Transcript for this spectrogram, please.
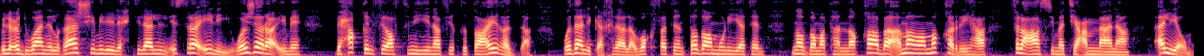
بالعدوان الغاشم للاحتلال الإسرائيلي وجرائمه بحق الفلسطينيين في قطاع غزة. وذلك خلال وقفة تضامنية نظمتها النقابة أمام مقرها في العاصمة عمان اليوم.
